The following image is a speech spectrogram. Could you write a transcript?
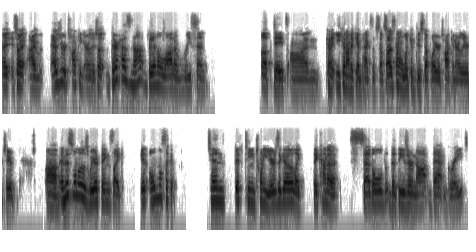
I, so I, I, as you were talking earlier, so there has not been a lot of recent updates on kind of economic impacts of stuff. So I was kind of looking through stuff while you were talking earlier too. Um, and this is one of those weird things like it almost like 10, 15, 20 years ago, like they kind of settled that these are not that great.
